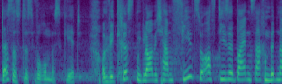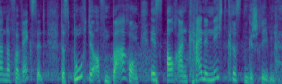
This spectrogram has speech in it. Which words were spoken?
Das ist das, worum es geht. Und wir Christen, glaube ich, haben viel zu oft diese beiden Sachen miteinander verwechselt. Das Buch der Offenbarung ist auch an keine Nichtchristen geschrieben.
